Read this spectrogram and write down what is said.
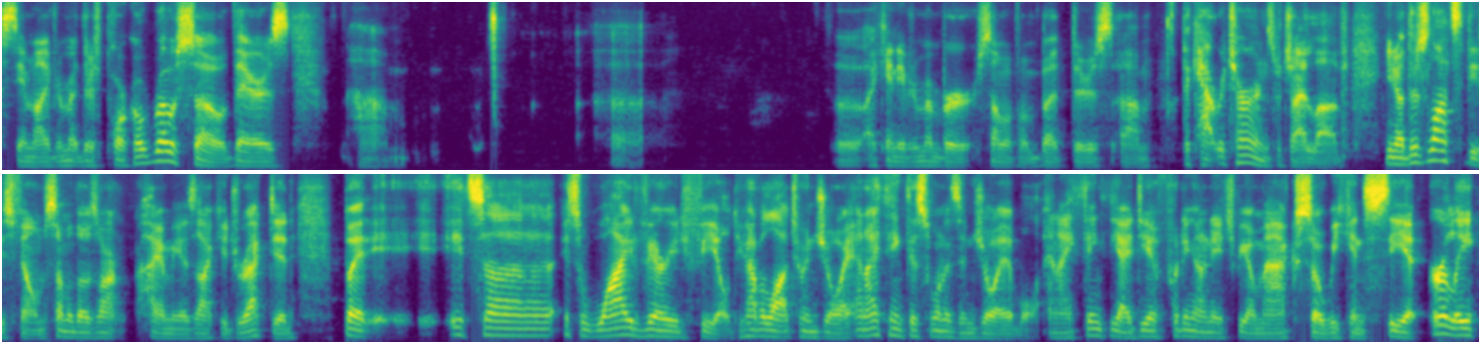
see, I'm not even remember. There's Porco Rosso. There's um, uh, uh, I can't even remember some of them, but there's um, The Cat Returns, which I love. You know, there's lots of these films. Some of those aren't Hayao Miyazaki directed, but it, it's a it's a wide, varied field. You have a lot to enjoy, and I think this one is enjoyable. And I think the idea of putting on HBO Max so we can see it early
